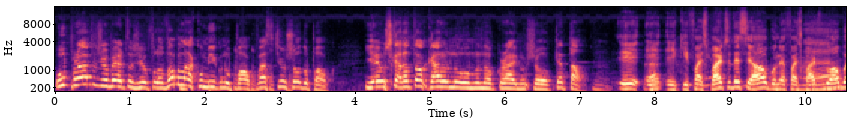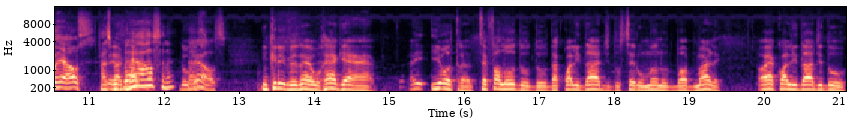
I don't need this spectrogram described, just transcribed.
O próprio Gilberto Gil falou: Vamos lá comigo no palco, vai assistir o show do palco. E aí os caras tocaram no, no Cry no show. Que tal? E, É? e- e que faz parte desse álbum, né? Faz parte do álbum Realce. Faz parte do Exato. realce, né? Do É. Realce. Incrível, né? O reggae é. E- E outra, você falou do, do- da qualidade do ser humano do Bob Marley. Olha a qualidade do,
